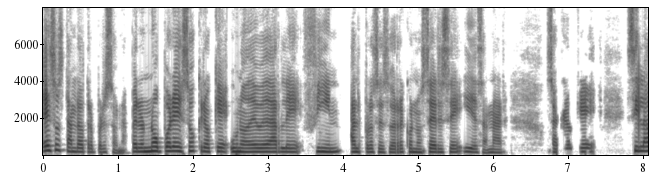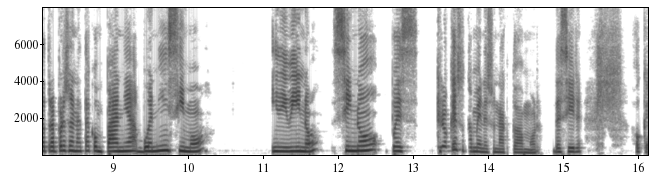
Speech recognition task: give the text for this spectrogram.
eso está en la otra persona, pero no por eso creo que uno debe darle fin al proceso de reconocerse y de sanar. O sea, creo que si la otra persona te acompaña, buenísimo y divino, si no, pues creo que eso también es un acto de amor. Decir, ok,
